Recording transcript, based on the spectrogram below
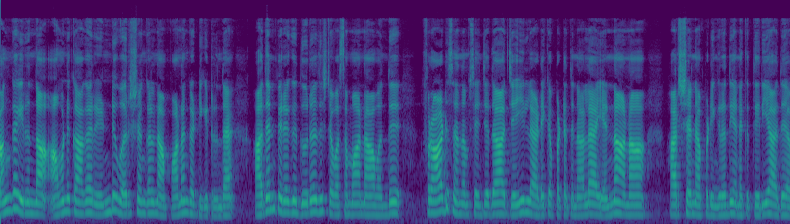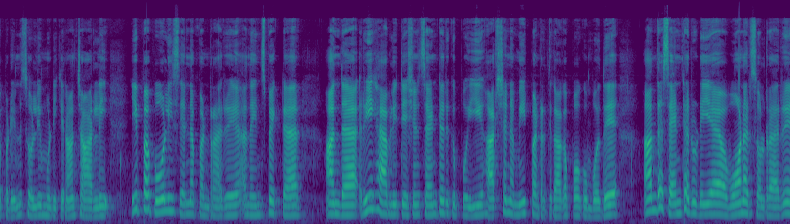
அங்கே இருந்தான். அவனுக்காக ரெண்டு வருஷங்கள் நான் பணம் கட்டிக்கிட்டு இருந்தேன். அதன் பிறகு துரதிர்ஷ்டவசமாக நான் வந்து ஃப்ராடு சந்தம் செஞ்சதா ஜெயிலில் அடைக்கப்பட்டதுனால என்ன ஆனா ஹர்ஷன் அப்படிங்கிறது எனக்கு தெரியாது அப்படின்னு சொல்லி முடிக்கிறான் சார்லி. இப்போ போலீஸ் என்ன பண்ணுறாரு அந்த இன்ஸ்பெக்டர் அந்த ரீஹாபிலிட்டேஷன் சென்டருக்கு போய் ஹர்ஷனை மீட் பண்ணுறதுக்காக போகும்போது அந்த சென்டருடைய ஓனர் சொல்கிறாரு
